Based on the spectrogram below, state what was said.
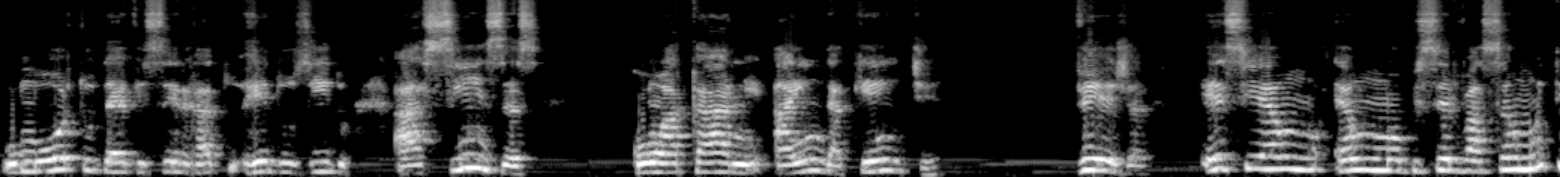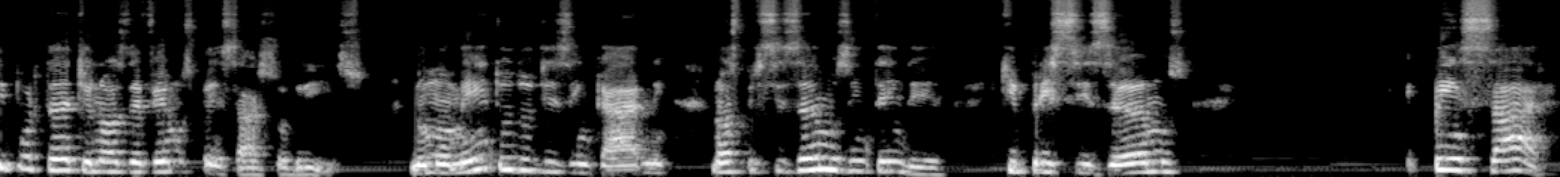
o morto deve ser reduzido a cinzas com a carne ainda quente? Veja, esse é, um, é uma observação muito importante, nós devemos pensar sobre isso. No momento do desencarne, nós precisamos entender que precisamos pensar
